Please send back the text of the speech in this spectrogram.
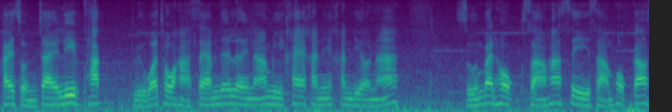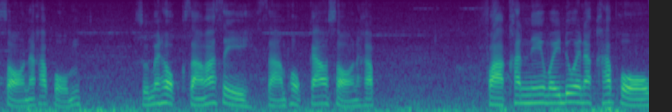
ใครสนใจรีบทัก หรือว่าโทรหาแซมได้เลยนะ มีแค่คันนี้คันเดียวนะ086 354 3692 นะครับผม 086 354 3692 นะครับ ฝากคันนี้ไว้ด้วยนะครับผม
